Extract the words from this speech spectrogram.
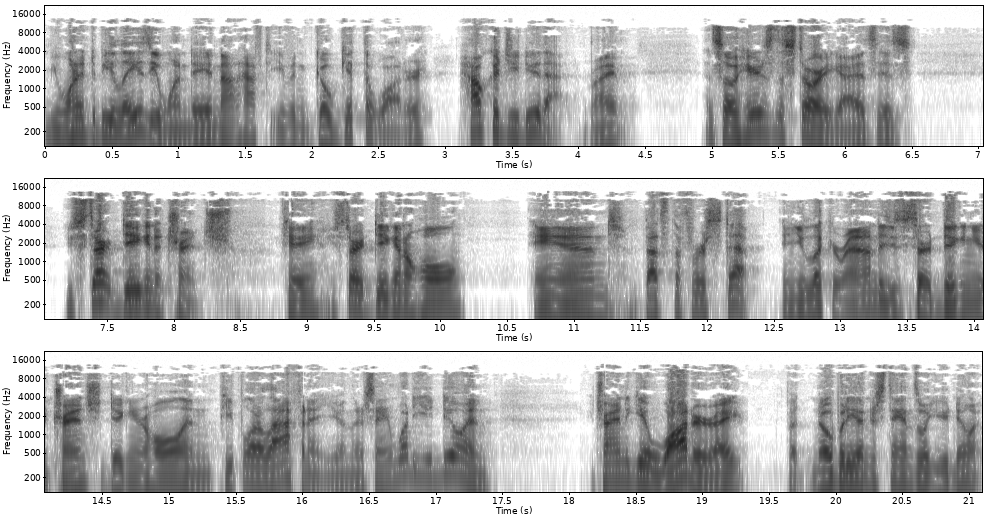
you wanted to be lazy one day and not have to even go get the water, how could you do that, right? And so here's the story, guys, is you start digging a trench, okay? You start digging a hole, and that's the first step. And you look around as you start digging your trench, digging your hole, and people are laughing at you and they're saying, What are you doing? You're trying to get water, right? But nobody understands what you're doing.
